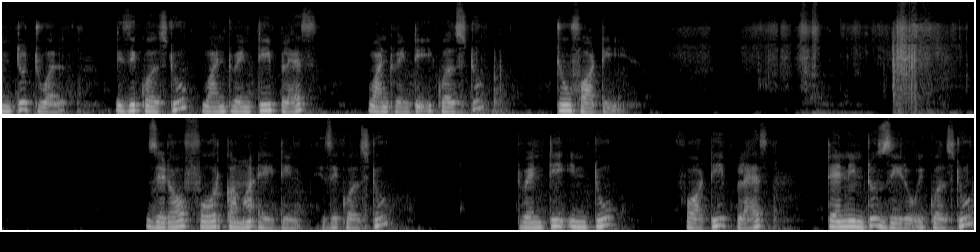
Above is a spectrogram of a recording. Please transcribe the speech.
into 12 is equals to 120 plus 120 equals to 240 z of 4 comma 18 is equals to 20 into 40 plus 10 into 0 equals to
